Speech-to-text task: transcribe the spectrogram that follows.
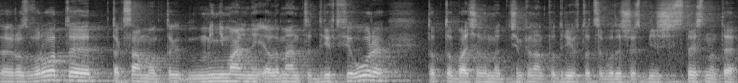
розвороти, так само мінімальний елемент дріфт-фігури. Тобто, бачили ми чемпіонат по дріфту, це буде щось більш стиснуте,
